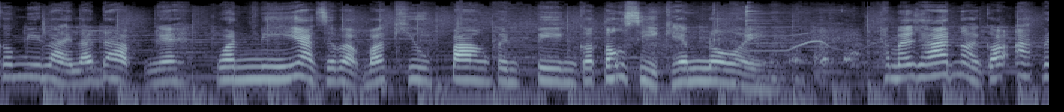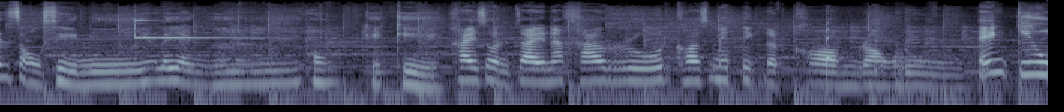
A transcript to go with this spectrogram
ก็มีหลายระดับไง วันนี้อยากจะแบบว่าคิ้วปังเป็นปิงก็ต้องสีเข้มหน่อย ธรรมชาติหน่อยก็อะเป็น2สีนี้อะไรอย่างนี้โอ้เก๋ๆใครสนใจนะคะ rootcosmetic.com ลองดู thank you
